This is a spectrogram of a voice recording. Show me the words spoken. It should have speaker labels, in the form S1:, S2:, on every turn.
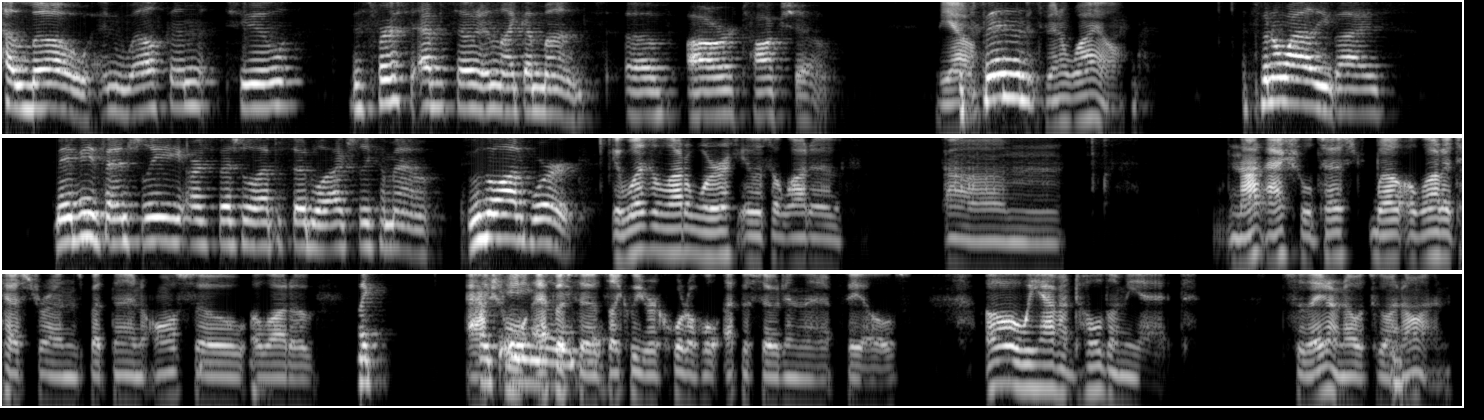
S1: Hello and welcome to this first episode in like a month of our talk show.
S2: Yeah,
S1: It's been
S2: it's been a while.
S1: it's been a while, you guys. Maybe eventually our special episode will actually come out. It was a lot of work.
S2: It was a lot of work. It was a lot of, um, not actual test. Well, a lot of test runs, but then also a lot of
S1: Like
S2: actual
S1: 80 million.
S2: episodes. Like we record a whole episode and then it fails. Oh, we haven't told them yet, so they don't know what's going on.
